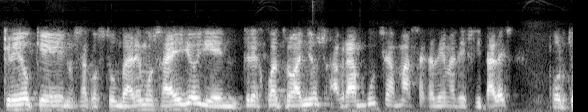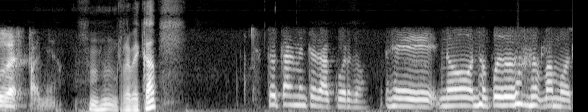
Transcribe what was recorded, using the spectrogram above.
creo que nos acostumbraremos a ello y en tres, cuatro años habrá muchas más academias digitales por toda España. Rebeca. Totalmente de acuerdo. Eh, no, no puedo, vamos,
